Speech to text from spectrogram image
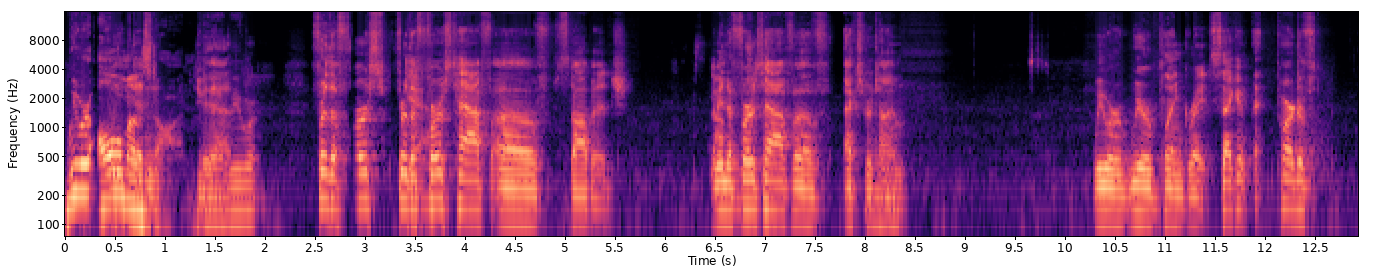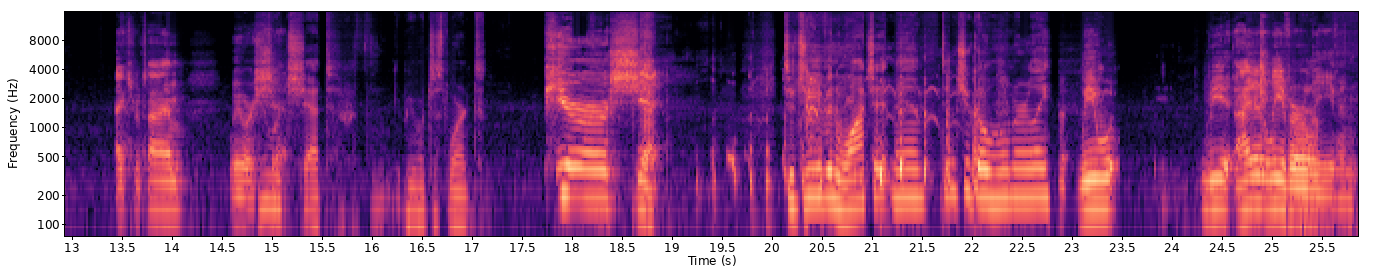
We were almost didn't. on. yeah, that we were. for the first for the first half of stoppage. I mean, the first half of extra Yeah. time. We were we were playing great. Second part of extra time, we were We weren't shit. shit. We were just weren't. Pure shit. Did you even watch it, man? Didn't you go home early? We w- we I didn't leave early even.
